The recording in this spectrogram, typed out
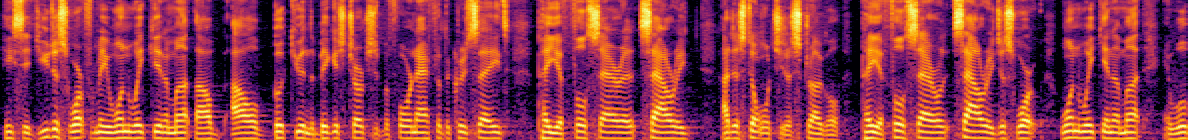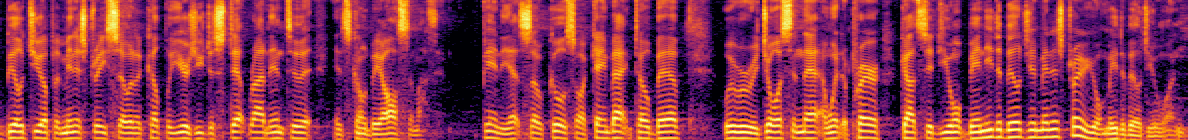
He said, You just work for me one weekend a month. I'll, I'll book you in the biggest churches before and after the Crusades, pay you a full salary. I just don't want you to struggle. Pay you a full salary, just work one weekend a month, and we'll build you up a ministry. So in a couple years, you just step right into it. It's going to be awesome. I said, Benny, that's so cool. So I came back and told Bev, we were rejoicing that. I went to prayer. God said, Do you want Benny to build you a ministry or you want me to build you one?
